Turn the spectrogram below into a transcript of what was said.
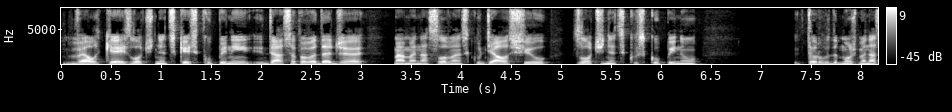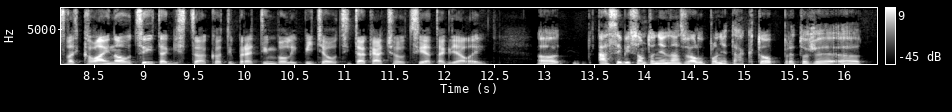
veľkej zločineckej skupiny. Dá sa povedať, že máme na Slovensku ďalšiu zločineckú skupinu, ktorú môžeme nazvať Klajnovci, takisto ako tí predtým boli Piťovci, Takáčovci a tak ďalej? Asi by som to nenazval úplne takto, pretože z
